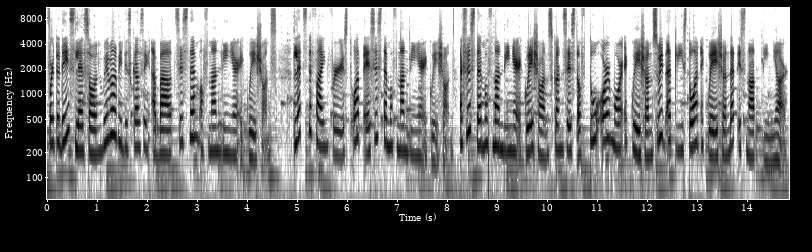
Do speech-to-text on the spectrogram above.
For today's lesson, we will be discussing about system of nonlinear equations. Let's define first what is system of nonlinear equations. A system of nonlinear equations consists of two or more equations with at least one equation that is not linear.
